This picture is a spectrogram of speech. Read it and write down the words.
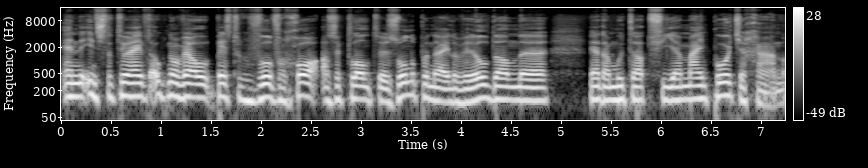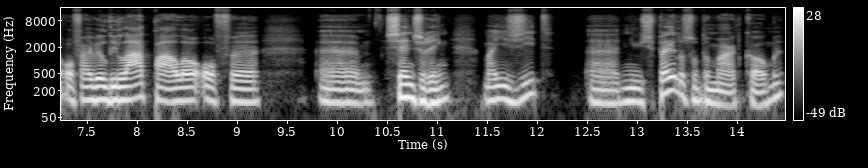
En de installateur heeft ook nog wel best een gevoel van... goh, als een klant zonnepanelen wil, dan, ja, dan moet dat via mijn poortje gaan. Of hij wil die laadpalen of ehm, sensoring. Maar je ziet eh, nu spelers op de markt komen...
